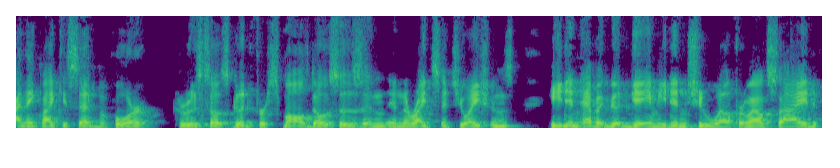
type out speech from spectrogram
I think, like you said before, Caruso's good for small doses and in the right situations. He didn't have a good game. He didn't shoot well from outside.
